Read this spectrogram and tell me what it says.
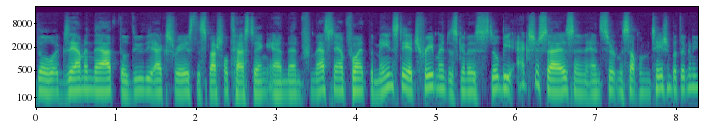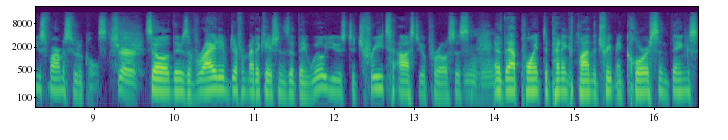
they'll examine that, they'll do the X-rays, the special testing, and then from that standpoint, the mainstay of treatment is going to still be exercise and, and certainly supplementation, but they're going to use pharmaceuticals. Sure. So there's a variety of different medications that they will use to treat osteoporosis. Mhm. And at that point, depending upon the treatment course and things,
